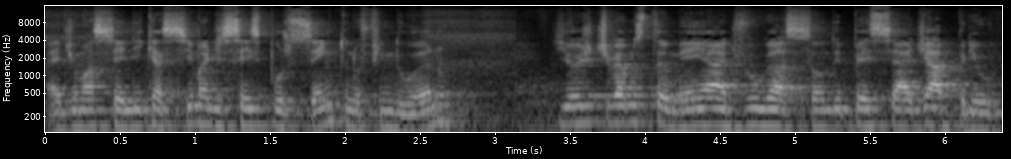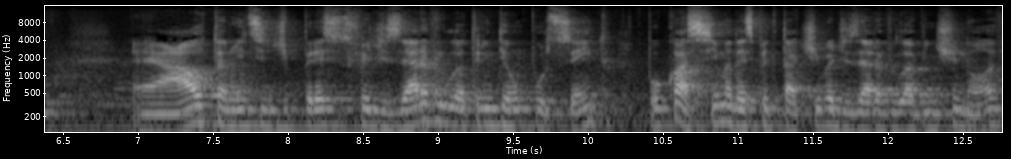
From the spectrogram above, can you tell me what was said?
é de uma Selic acima de 6% no fim do ano. E hoje tivemos também a divulgação do IPCA de abril. É, a alta no índice de preços foi de 0,31%, pouco acima da expectativa de 0,29%.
